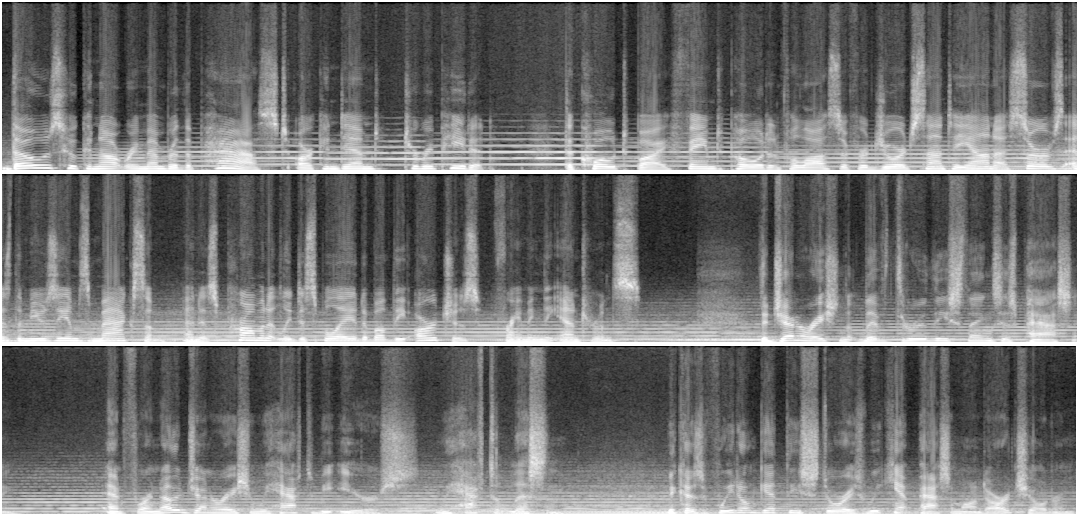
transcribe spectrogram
Those who cannot remember the past are condemned to repeat it. The quote by famed poet and philosopher George Santayana serves as the museum's maxim and is prominently displayed above the arches framing the entrance. The generation that lived through these things is passing. And for another generation, we have to be ears. We have to listen. Because if we don't get these stories, we can't pass them on to our children.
